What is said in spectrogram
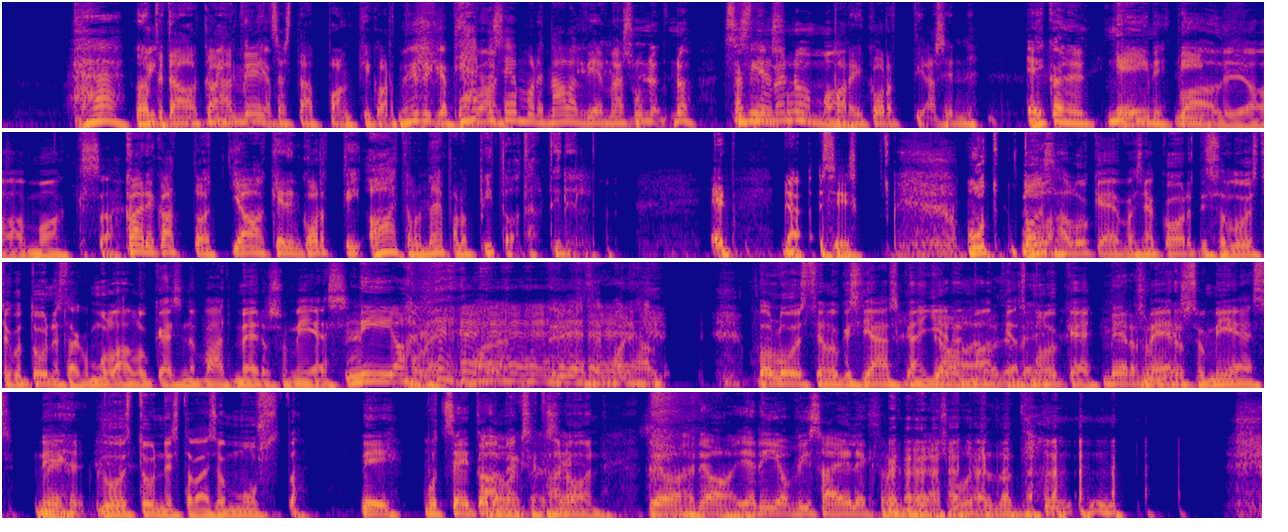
Häh? Mi- pitää alkaa minkä ihan takia- metsästää pankkikortti. minkä Tehdäänkö pank- semmoinen, että mä alan viemään sun, No- no, mä siis vien sun pari korttia sinne. Eikä ne niin, Ei niin paljon maksa. Kai ne katsoo, että jaa, kenen kortti, ah, täällä on näin paljon pitoa tällä tilillä. Et, No siis, mut tois, mullahan lukee siinä kortissa, luisit joku tunnistaa, kun mullahan lukee siinä vaan, että mersumies. niin jo. Mulle, mulle, yleensä monihan luisi, siinä lukisi Jääskään Jere Joo, Matias. Mulla lukee mersumies. mersumies. Niin luisi tunnistavaa, se on musta. Niin, mutta se ei todella... Ammeksethan se, on. Se on, joo, ja niin on Visa Elektroni myös, mutta tota...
